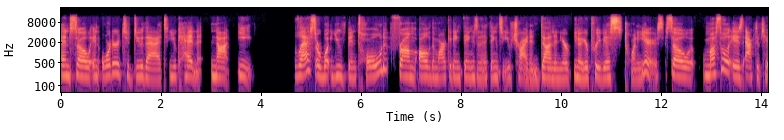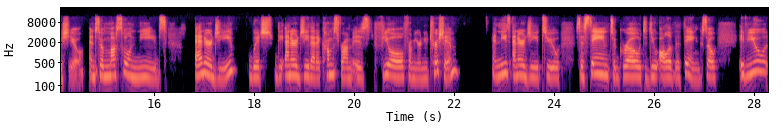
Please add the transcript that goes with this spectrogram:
And so, in order to do that, you can not eat less or what you've been told from all of the marketing things and the things that you've tried and done in your you know your previous 20 years so muscle is active tissue and so muscle needs energy which the energy that it comes from is fuel from your nutrition. And needs energy to sustain to grow to do all of the things so if you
